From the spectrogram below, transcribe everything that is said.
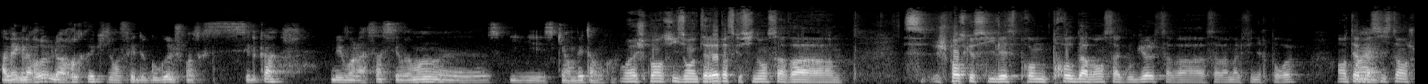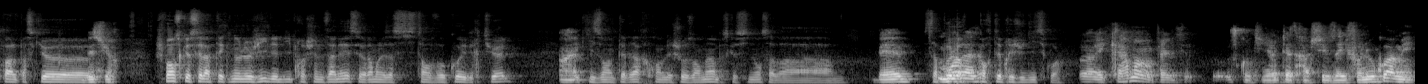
avec la, re- la recrue qu'ils ont fait de Google, je pense que c'est le cas. Mais voilà, ça c'est vraiment euh, ce, qui, ce qui est embêtant. Quoi. Ouais, je pense qu'ils ont intérêt parce que sinon ça va. Je pense que s'ils laissent prendre trop d'avance à Google, ça va, ça va mal finir pour eux. En termes Ouais. d'assistants, je parle parce que Bien sûr. je pense que c'est la technologie des dix prochaines années, c'est vraiment les assistants vocaux et virtuels Ouais. et qu'ils ont intérêt à reprendre les choses en main parce que sinon ça va, Ben, ça peut moi, leur porter préjudice quoi. Ouais, clairement, enfin, je continuerai peut-être à acheter des iPhones ou quoi, mais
